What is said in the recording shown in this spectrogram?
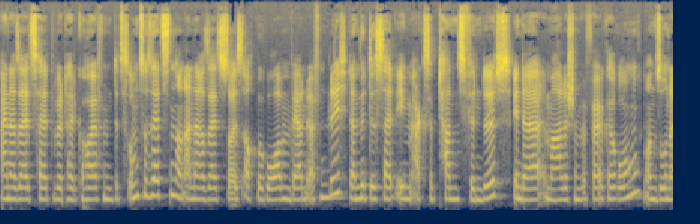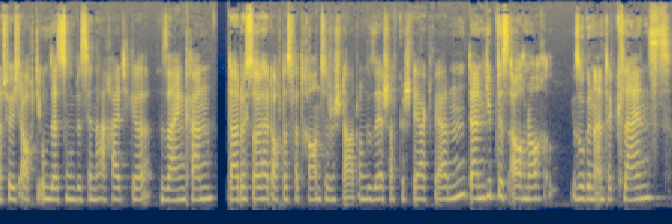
einerseits halt wird halt geholfen, das umzusetzen und andererseits soll es auch beworben werden öffentlich, damit es halt eben Akzeptanz findet in der malischen Bevölkerung und so natürlich auch die Umsetzung ein bisschen nachhaltiger sein kann. Dadurch soll halt auch das Vertrauen zwischen Staat und Gesellschaft gestärkt werden. Dann gibt es auch noch sogenannte Kleinst-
